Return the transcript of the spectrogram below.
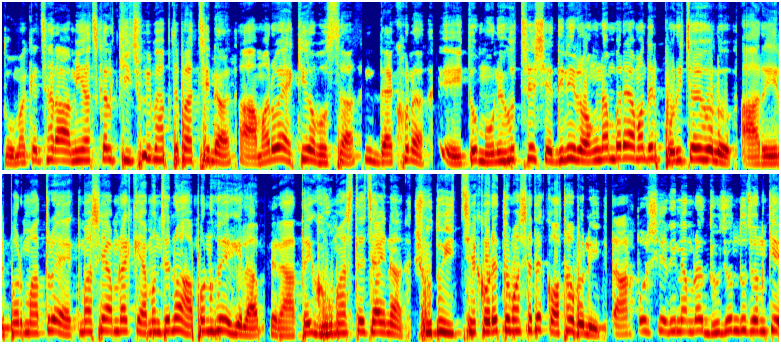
তোমাকে ছাড়া আমি আজকাল কিছুই ভাবতে পারছি না। আমারও একই অবস্থা। দেখো না, এই তো মনে হচ্ছে সেদিনই রং নাম্বারে আমাদের পরিচয় হলো। আর এরপর মাত্র এক মাসে আমরা কেমন যেন আপন হয়ে গেলাম। রাতে ঘুম আসতে চাই না। শুধু ইচ্ছে করে তোমার সাথে কথা বলি। তারপর সেদিন আমরা দুজন দুজনকে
